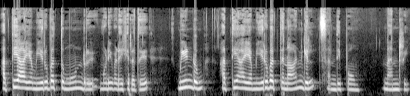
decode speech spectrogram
அத்தியாயம் இருபத்து மூன்று முடிவடைகிறது. மீண்டும் அத்தியாயம் இருபத்து நான்கில் சந்திப்போம். நன்றி.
